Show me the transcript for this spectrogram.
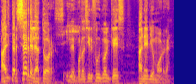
al tercer relator Sí. de Por Decir Fútbol, que es Anelio Morgan.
